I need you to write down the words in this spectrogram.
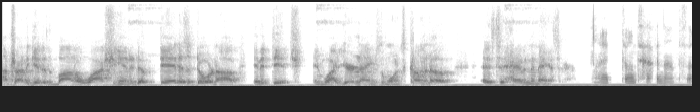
I'm trying to get to the bottom of why she ended up dead as a doorknob in a ditch and why your name's the one's coming up as to having an answer. I don't have an answer.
